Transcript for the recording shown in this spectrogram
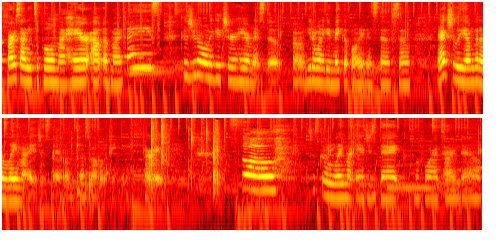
first I need to pull my hair out of my face because you don't want to get your hair messed up. Um, you don't want to get makeup on it and stuff. So actually I'm gonna lay my edges down. That's what I want to do. All right. So gonna lay my edges back before I tie them down.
